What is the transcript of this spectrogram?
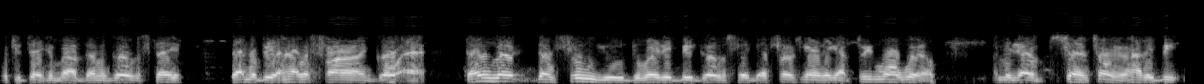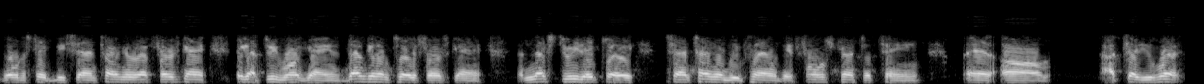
what you think about them in Golden State? That would be a hell of fun go at. Don't let them fool you the way they beat Golden State that first game. They got three more with them. I mean, uh, San Antonio, how they beat Golden State beat San Antonio that first game. They got three more games. Don't get them play the first game. The next three they play, San Antonio will be playing with their full strength of team. And um, I tell you what,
